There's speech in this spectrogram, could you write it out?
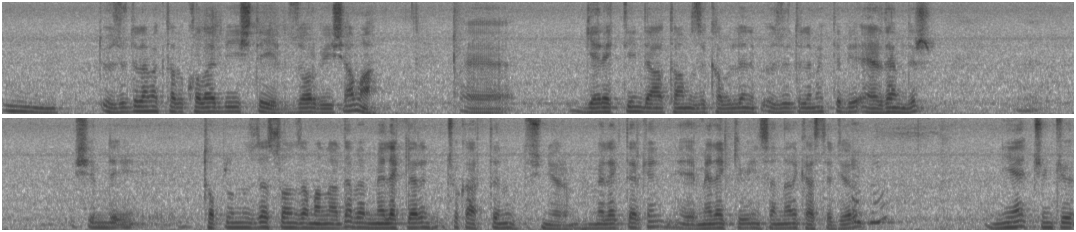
Hmm, özür dilemek tabii kolay bir iş değil, zor bir iş ama e, gerektiğinde hatamızı kabullenip özür dilemek de bir erdemdir. Şimdi toplumumuzda son zamanlarda ben meleklerin çok arttığını düşünüyorum. Melek derken e, melek gibi insanları Hı kastediyorum. hı. Niye? Çünkü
